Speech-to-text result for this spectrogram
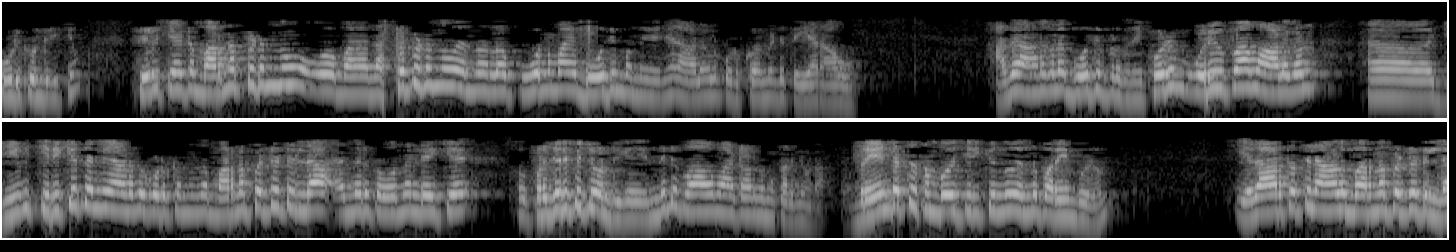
കൂടിക്കൊണ്ടിരിക്കും. തീർച്ചയായിട്ടും മരണപ്പെടുന്നു നഷ്ടപ്പെടുന്നു എന്നുള്ള പൂർണമായ ബോധ്യം വന്നു കഴിഞ്ഞാൽ ആളുകൾ കൊടുക്കുവാൻ വേണ്ടി തയ്യാറാവും. അത് ആളുകളെ ബോധ്യപ്പെടുത്തണം ഇപ്പോഴും ഒരു വിഭാഗം ആളുകൾ ജീവിച്ചിരിക്കെ തന്നെയാണ് ഇത് കൊടുക്കുന്നത്. മരണപ്പെട്ടിട്ടില്ല എന്നൊരു തോന്നലിലേക്ക് പ്രചരിപ്പിച്ചുകൊണ്ടിരിക്കുന്നത് എന്തിന്റെ ഭാഗമായിട്ടാണ് നമുക്ക് അറിഞ്ഞുകൂടാ? ബ്രെയിൻ ഡെത്ത് സംഭവിച്ചിരിക്കുന്നു എന്ന് പറയുമ്പോഴും യഥാർത്ഥത്തിൽ ആൾ മരണപ്പെട്ടിട്ടില്ല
